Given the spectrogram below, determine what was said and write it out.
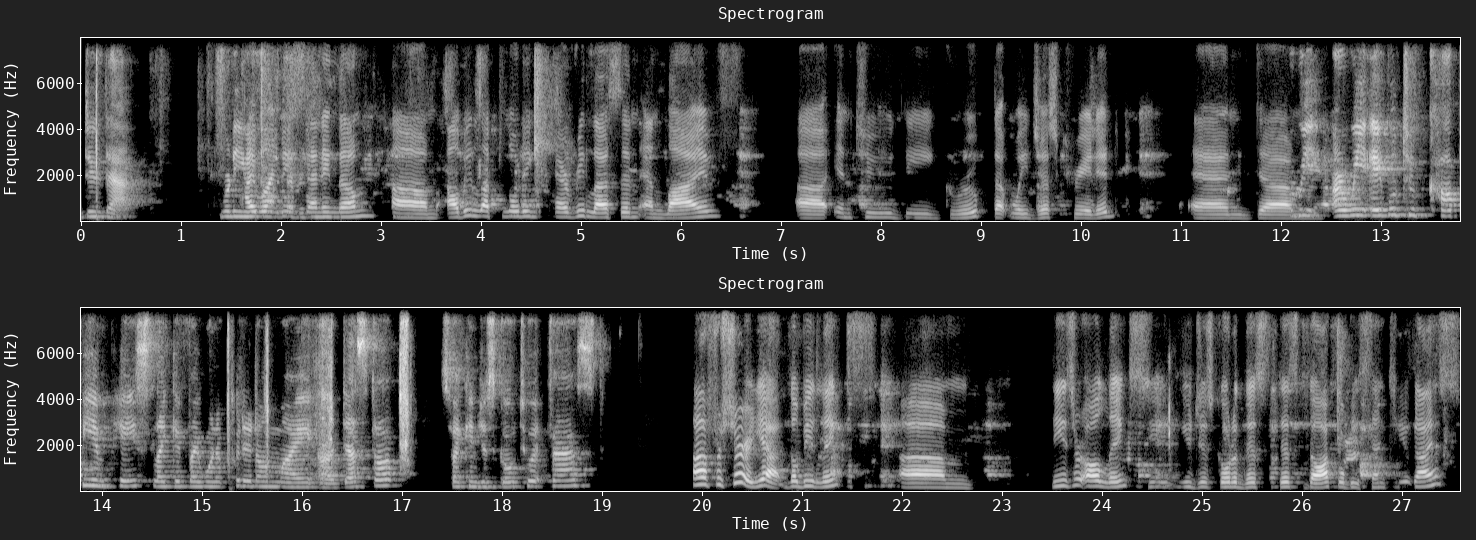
do that? Where do you I will be everything? sending them. Um, I'll be uploading every lesson and live uh, into the group that we just created. And Are um, we, are we able to copy and paste, like if I want to put it on my uh, desktop, so I can just go to it fast? uh, for sure, yeah, there'll be links. Um, these are all links. You, you just go to this, this doc will be sent to you guys.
